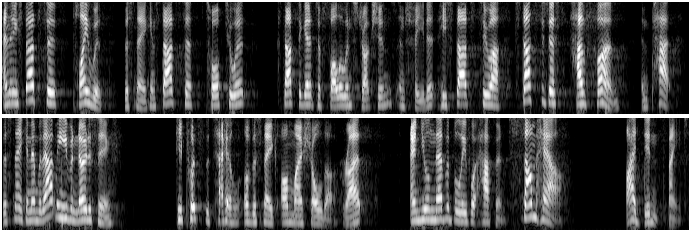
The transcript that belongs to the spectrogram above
And then he starts to play with the snake and starts to talk to it, starts to get it to follow instructions and feed it. He starts to, uh, starts to just have fun and pat the snake. And then without me even noticing, he puts the tail of the snake on my shoulder, right? And you'll never believe what happened. Somehow, I didn't faint,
